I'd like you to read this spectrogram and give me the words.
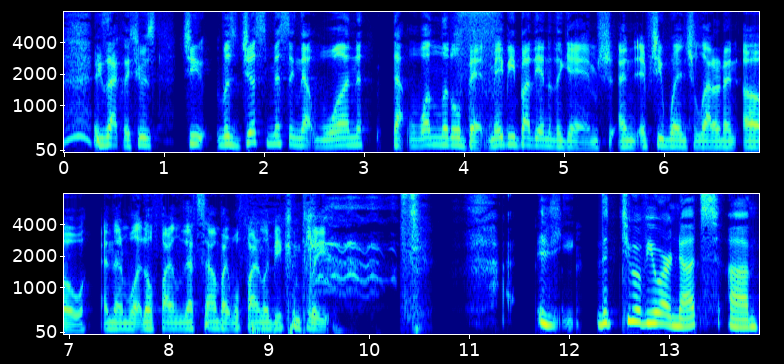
exactly. She was she was just missing that one that one little bit. Maybe by the end of the game, sh- and if she wins, she'll let out an O, and then we'll, it'll finally that soundbite will finally be complete. the two of you are nuts. Um,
